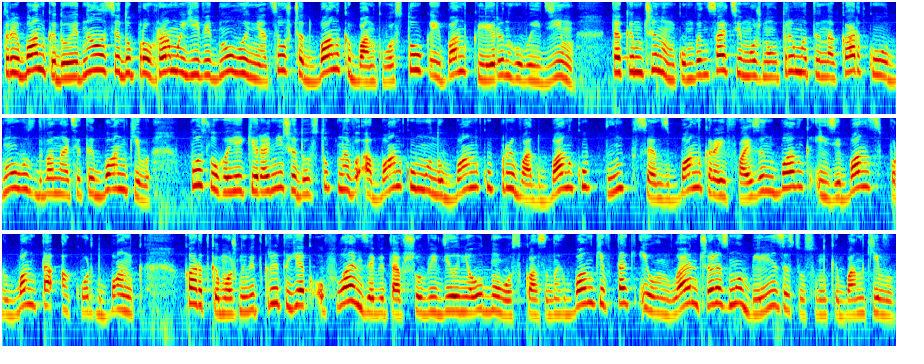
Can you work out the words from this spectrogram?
Три банки доєдналися до програми «Є відновлення». Це Ощадбанк, Банк Восток і банк Кліринговий дім. Таким чином, компенсації можна отримати на картку одного з 12 банків. Послуга, як і раніше, доступна в Абанку, Монобанку, Приватбанку, Пумп, Сенсбанк, Райфайзенбанк, Ізібанк, Спортбанк та Акордбанк. Картки можна відкрити як офлайн, завітавши у відділення одного з вказаних банків, так і онлайн через мобільні застосунки банків.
